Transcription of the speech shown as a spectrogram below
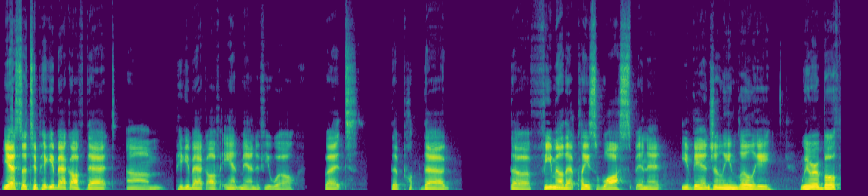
yeah. So to piggyback off that, um, piggyback off Ant Man, if you will, but the the the female that plays Wasp in it, Evangeline Lilly. We were both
